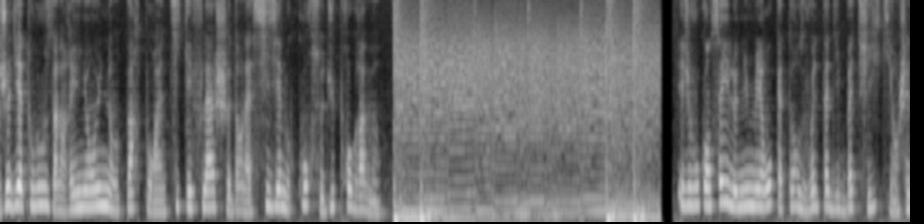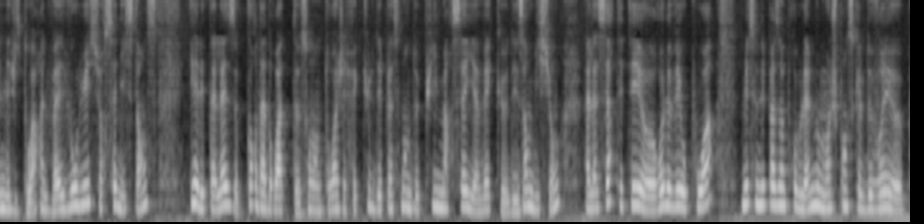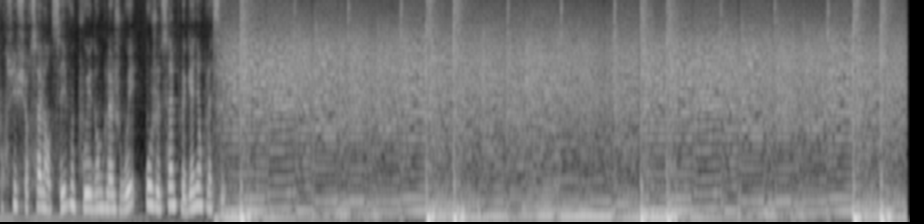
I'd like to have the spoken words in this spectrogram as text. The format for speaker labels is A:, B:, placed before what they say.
A: Jeudi à Toulouse, dans la Réunion 1, on part pour un ticket flash dans la sixième course du programme. Et je vous conseille le numéro 14 Vuelta di Bacci qui enchaîne les victoires. Elle va évoluer sur sa distance et elle est à l'aise corde à droite. Son entourage effectue le déplacement depuis Marseille avec euh, des ambitions. Elle a certes été euh, relevée au poids, mais ce n'est pas un problème. Moi je pense qu'elle devrait euh, poursuivre sur sa lancée. Vous pouvez donc la jouer au jeu simple gagnant placé.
